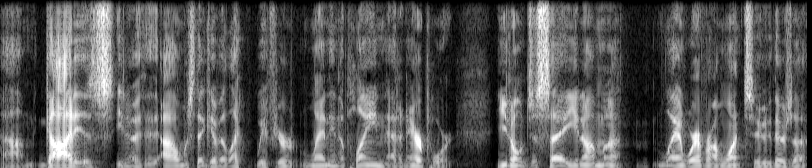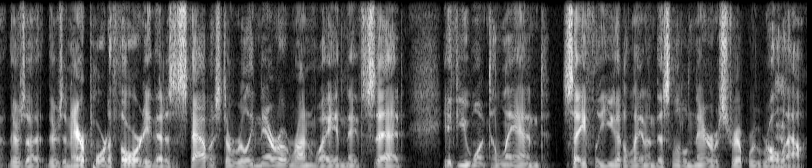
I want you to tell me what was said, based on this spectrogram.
Um, God is, you know, I almost think of it like if you're landing a plane at an airport, you don't just say, you know, I'm going to land wherever I want to. There's a there's a there's an airport authority that has established a really narrow runway, and they've said if you want to land safely, you got to land on this little narrow strip we roll out.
